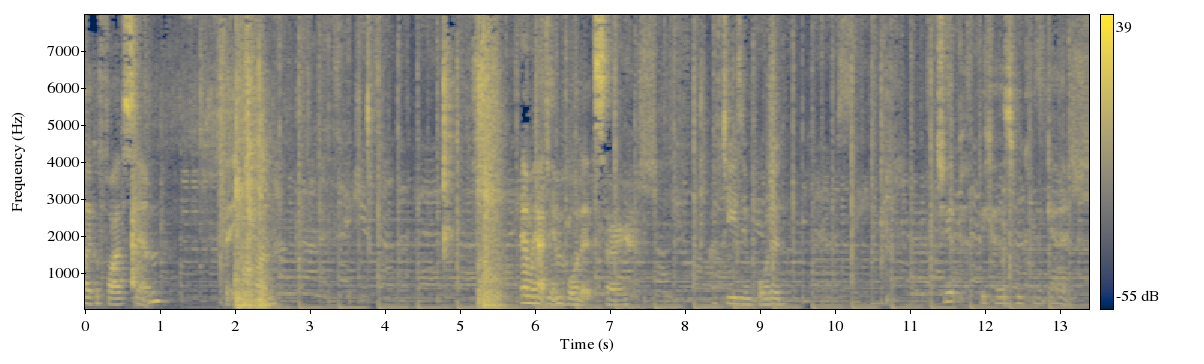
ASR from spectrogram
like a five stem for each one. And we had to import it, so I have to use imported gyp because we couldn't get it.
